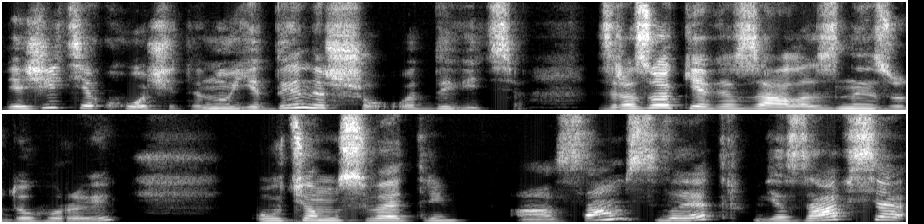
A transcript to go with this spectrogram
В'яжіть як хочете. Ну, єдине, що, от дивіться, зразок я в'язала знизу до гори у цьому светрі, а сам светр в'язався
